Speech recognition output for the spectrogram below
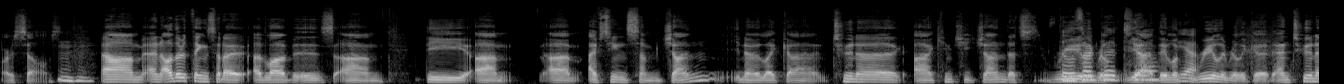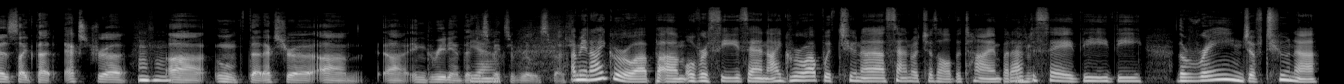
ourselves. Mm-hmm. Um, and other things that I I love is um, the um, um, I've seen some jun, you know, like uh, tuna uh, kimchi jun. That's really, really, good yeah, they look Yeah. really, really good. And tuna is like that extra Mm-hmm. uh, oomph, that extra um, uh, ingredient that just makes it really special. I mean, I grew up um, overseas, and I grew up with tuna sandwiches all the time. But I have to Mm-hmm. say, the the the range of tuna,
